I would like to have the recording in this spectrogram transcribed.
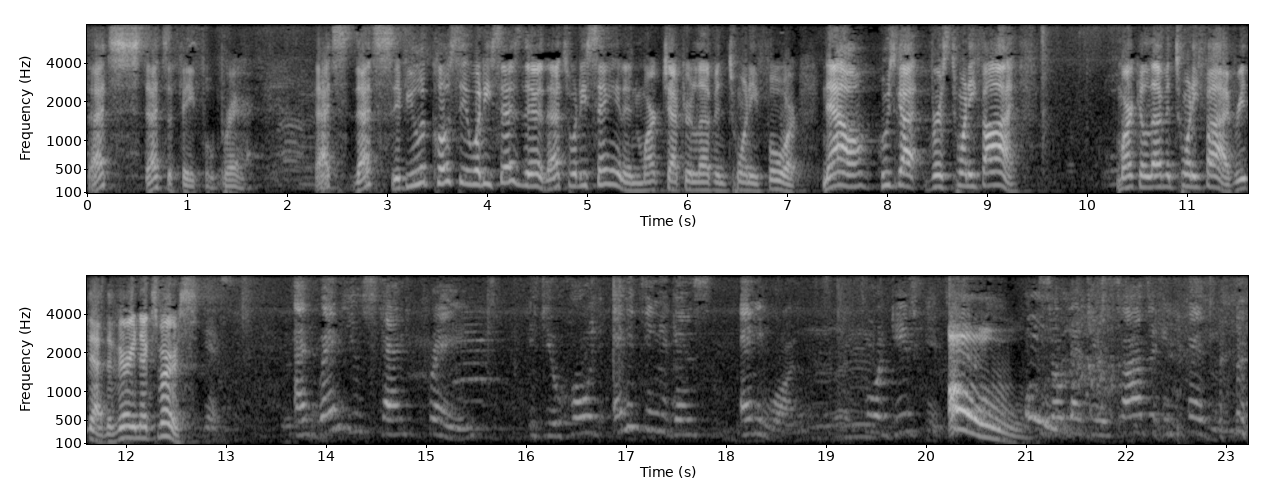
That's that's a faithful prayer. That's that's if you look closely at what he says there, that's what he's saying in Mark chapter 11, 24. Now, who's got verse 25? Mark 11, 25. Read that, the very next verse. Yes. And when you stand praying, if you hold anything against anyone, forgive him, Oh! so that your Father in heaven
